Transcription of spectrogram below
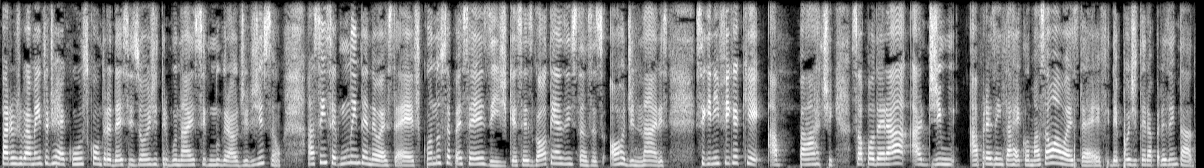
para o julgamento de recursos contra decisões de tribunais segundo grau de jurisdição. Assim, segundo entendeu o STF, quando o CPC exige que se esgotem as instâncias ordinárias, significa que a parte só poderá apresentar reclamação ao STF depois de ter apresentado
